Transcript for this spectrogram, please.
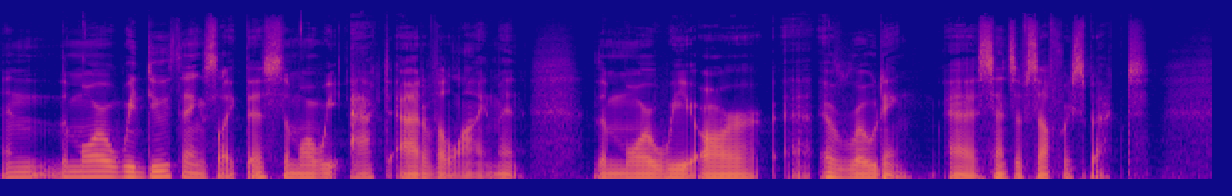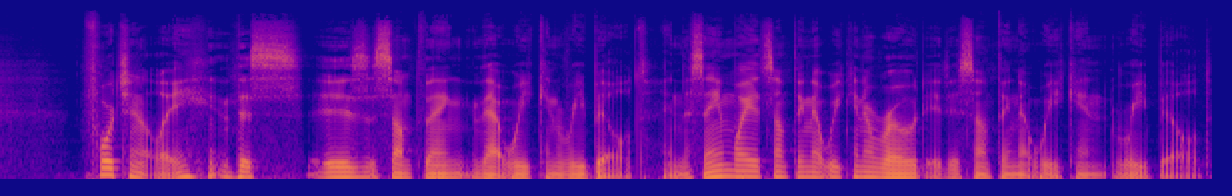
And the more we do things like this, the more we act out of alignment, the more we are uh, eroding a sense of self respect. Fortunately, this is something that we can rebuild. In the same way it's something that we can erode, it is something that we can rebuild.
